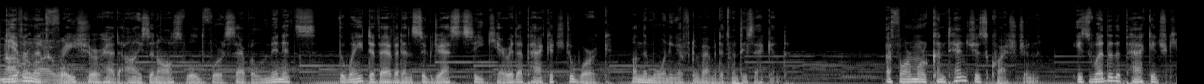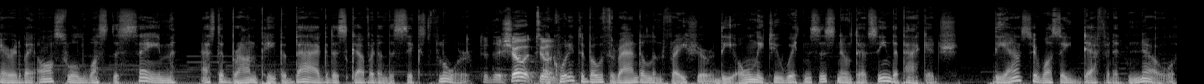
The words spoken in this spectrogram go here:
Not Given that reliable. Frazier had eyes on Oswald for several minutes, the weight of evidence suggests he carried a package to work on the morning of November the 22nd. A far more contentious question is whether the package carried by Oswald was the same as the brown paper bag discovered on the sixth floor. Did they show it to him? According to both Randle and Frazier, the only two witnesses known to have seen the package, the answer was a definite no.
